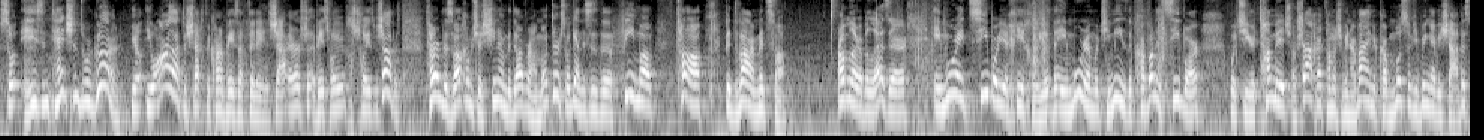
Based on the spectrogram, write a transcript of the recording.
so his intentions were good. You're, you are allowed to shech the Karm Pesach today. So again, this is the theme of Ta Bidvar Mitzvah. Amla Rabbi Lezer, Emure Tzibor Yechichu, the Emurim, which he means the korban Tzibor, which is your Tamid, Shal Shachar, Tamid Shabin Arbaim, your korban Musaf, you bring every Shabbos,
